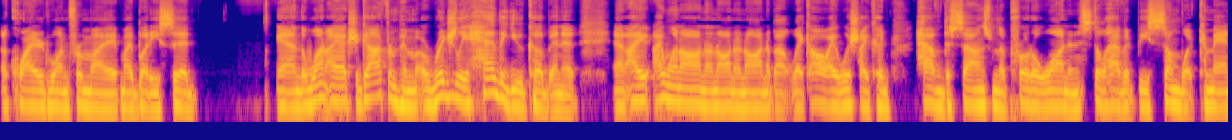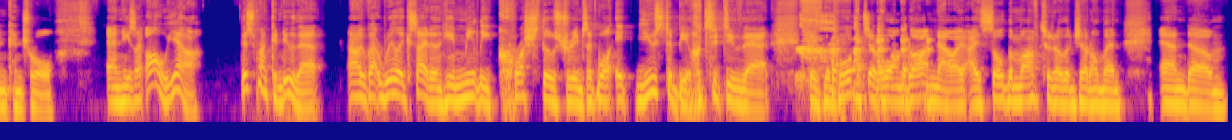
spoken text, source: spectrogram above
acquired one from my my buddy Sid. And the one I actually got from him originally had the UCUB in it. And I, I went on and on and on about like, oh, I wish I could have the sounds from the Proto One and still have it be somewhat command control. And he's like, oh yeah, this one can do that. And I got really excited, and he immediately crushed those dreams. Like, well, it used to be able to do that because the boards are long gone now. I, I sold them off to another gentleman, and um,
